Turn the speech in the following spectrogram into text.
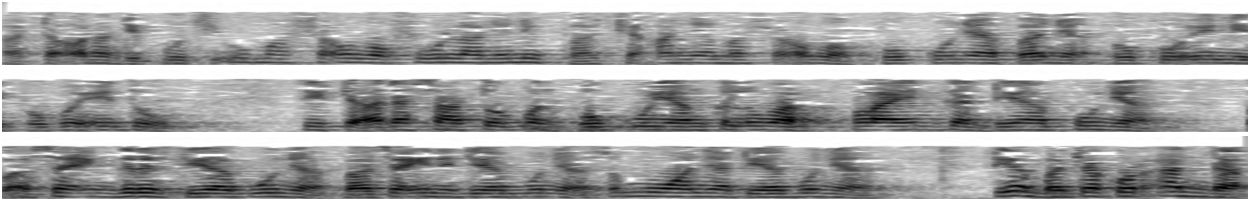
Ada orang dipuji, oh Masya Allah fulan ini bacaannya Masya Allah Bukunya banyak, buku ini, buku itu Tidak ada satu pun buku yang keluar Melainkan dia punya Bahasa Inggris dia punya, bahasa ini dia punya Semuanya dia punya Dia baca Quran enggak?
